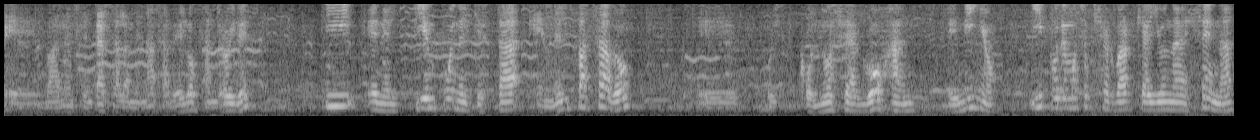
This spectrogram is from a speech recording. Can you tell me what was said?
eh, van a enfrentarse a la amenaza de los androides y en el tiempo en el que está en el pasado eh, pues conoce a Gohan de niño y podemos observar que hay una escena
